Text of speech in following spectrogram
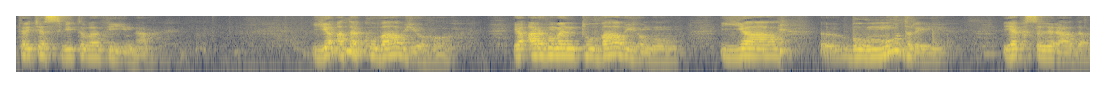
Третя світова війна. Я атакував його, я аргументував йому, я був мудрий, як сельрада.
